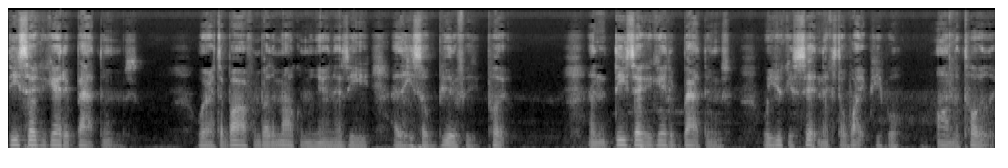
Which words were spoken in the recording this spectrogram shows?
desegregated bathrooms. Where it's a bar from Brother Malcolm again, as he as he so beautifully put, and desegregated bathrooms where you could sit next to white people on the toilet.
